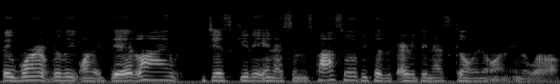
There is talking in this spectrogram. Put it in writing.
they weren't really on a deadline. Just get it in as soon as possible because of everything that's going on in the world.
